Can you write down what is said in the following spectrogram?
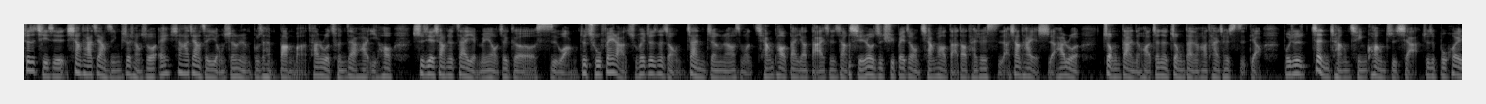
就是其实像他这样子，你就想说，哎，像他这样子永生人不是很棒吗？他如果存在的话，以后世界上就再也没有这个死亡，就除非啦，除非就是那种战争，然后什么枪炮弹药打在身上，血肉之躯被这种枪炮打到，他就会死啊。像他也是啊，他如果中弹的话，真的中弹的话，他也会死掉。不过就是正常情况之下，就是不会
